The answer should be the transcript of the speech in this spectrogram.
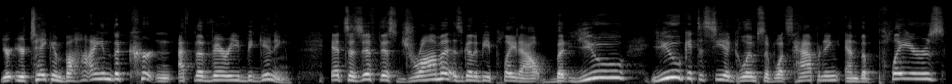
You're, you're taken behind the curtain at the very beginning. It's as if this drama is going to be played out, but you you get to see a glimpse of what's happening, and the players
